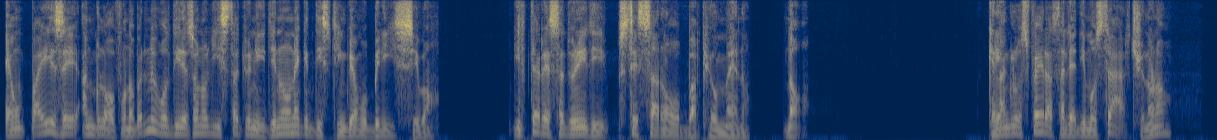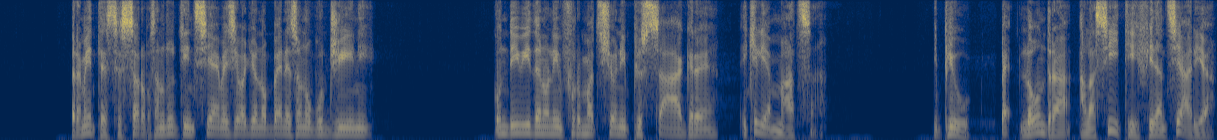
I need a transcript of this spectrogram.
è un paese anglofono, per noi vuol dire sono gli Stati Uniti, non è che distinguiamo benissimo. Inghilterra e Stati Uniti, stessa roba più o meno. No, che l'anglosfera sta lì a dimostrarci, no? Veramente stessa roba, stanno tutti insieme, si vogliono bene, sono cugini, condividono le informazioni più sacre e chi li ammazza? Di più, beh, Londra ha la City finanziaria.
